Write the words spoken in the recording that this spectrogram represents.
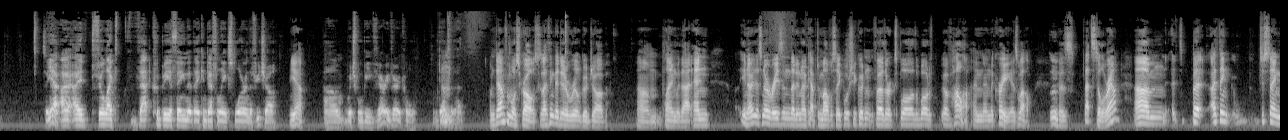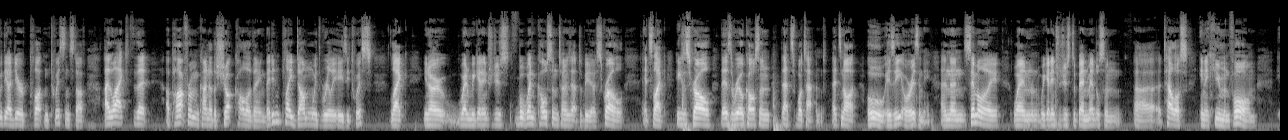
so yeah, I, I feel like that could be a thing that they can definitely explore in the future, Yeah. um, which will be very very cool. I'm down Hmm. for that. I'm down for more Skrulls because I think they did a real good job um, playing with that. And you know, there's no reason that in a Captain Marvel sequel she couldn't further explore the world of, of Hala and, and the Kree as well, Mm. because that's still around. Um, it's, but I think just saying with the idea of plot and twists and stuff, I liked that. Apart from kind of the shock collar thing, they didn't play dumb with really easy twists. Like, you know, when we get introduced, well, when Coulson turns out to be a Skrull, it's like, he's a Skrull, there's the real Coulson, that's what's happened. It's not, oh, is he or isn't he? And then similarly, when we get introduced to Ben Mendelsohn, uh, Talos in a human form,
